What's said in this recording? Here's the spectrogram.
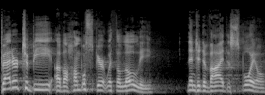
Better to be of a humble spirit with the lowly than to divide the spoil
